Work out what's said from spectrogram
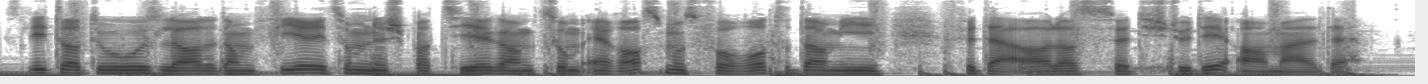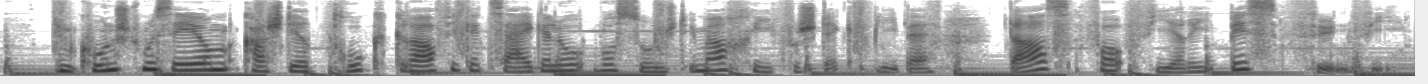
Das Literaturhaus ladet am 4. zu einem Spaziergang zum Erasmus von Rotterdam ein. Für diesen Anlass solltest du dich anmelden. Im Kunstmuseum kannst du dir Druckgrafiken zeigen lassen, die sonst im Archiv versteckt bleiben. Das von 4 bis 5.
